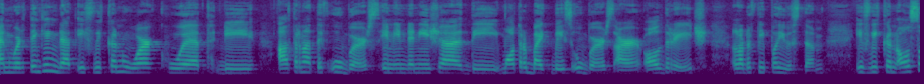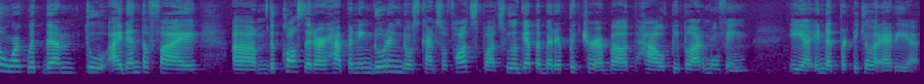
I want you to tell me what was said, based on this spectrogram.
And we're thinking that if we can work with the alternative Ubers in Indonesia, the motorbike based Ubers are all the rage, a lot of people use them. If we can also work with them to identify um, the costs that are happening during those kinds of hotspots, we'll get a better picture about how people are moving yeah, in that particular area.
